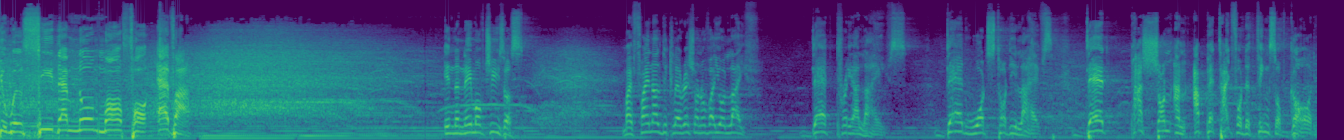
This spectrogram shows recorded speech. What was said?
You will see them no more forever. In the name of Jesus my final declaration over your life. Dead prayer lives. Dead word study lives. Dead passion and appetite for the things of God.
